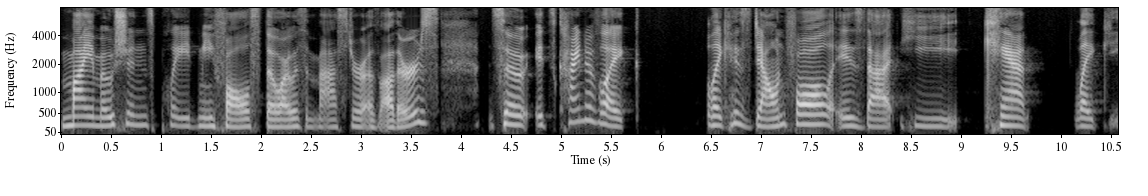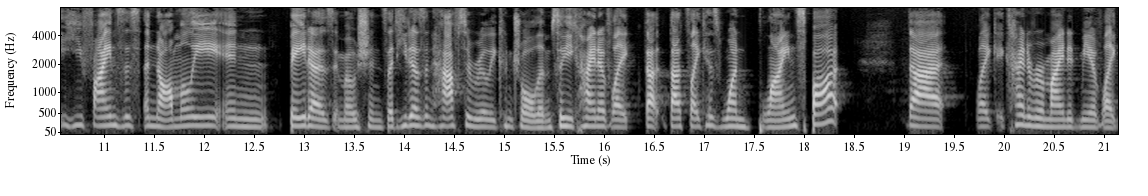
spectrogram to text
my emotions played me false, though I was a master of others. So it's kind of like like his downfall is that he can't like he finds this anomaly in beta's emotions that he doesn't have to really control them. So he kind of like that that's like his one blind spot that like it kind of reminded me of like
